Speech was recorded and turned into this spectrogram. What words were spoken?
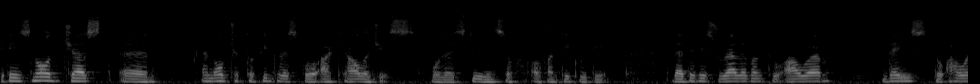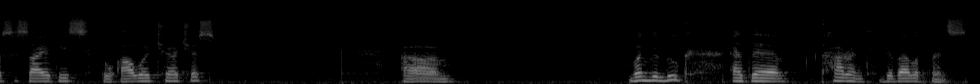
it is not just uh, an object of interest for archaeologists, for the students of, of antiquity, that it is relevant to our days, to our societies, to our churches. Um, when we look at the current developments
